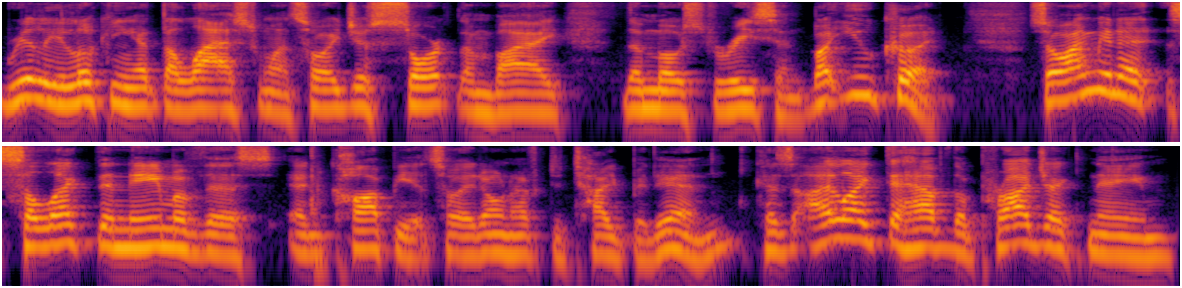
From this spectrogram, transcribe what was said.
really looking at the last one. So I just sort them by the most recent, but you could. So I'm going to select the name of this and copy it so I don't have to type it in because I like to have the project name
